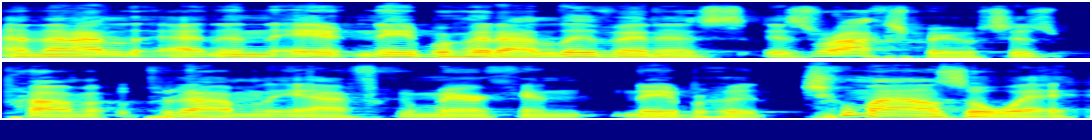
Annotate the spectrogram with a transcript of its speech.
And then, I, and the neighborhood I live in is, is Roxbury, which is prom- predominantly African American neighborhood, two miles away.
